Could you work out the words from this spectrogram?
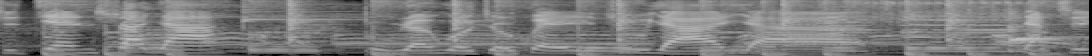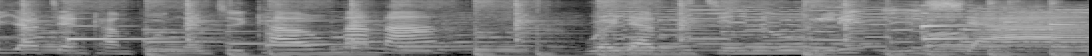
时间刷牙，不然我就会蛀牙牙。牙齿要健康，不能只靠妈妈，我要自己努力一下。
